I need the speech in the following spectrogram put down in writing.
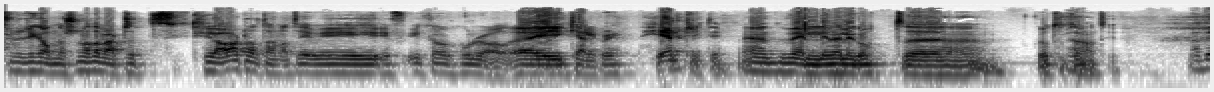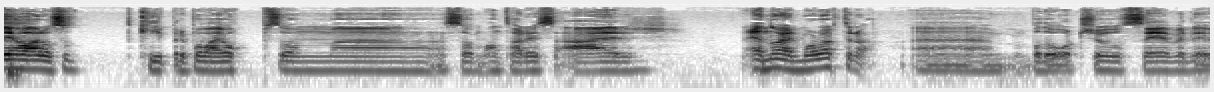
Fredrik Andersen hadde vært et klart alternativ i, i, eh, i Calgary. Helt riktig. Et veldig, veldig godt, uh, godt alternativ. Men de har også keepere på vei opp som, uh, som antakeligvis er NHL-målvakter, da. Både Orcho ser veldig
